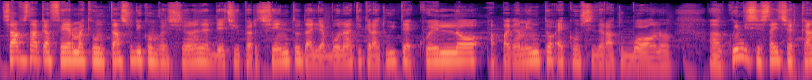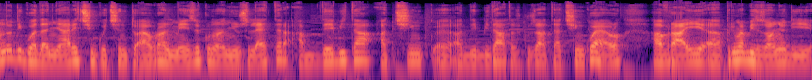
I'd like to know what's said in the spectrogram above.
Substack afferma che un tasso di conversione del 10% dagli abbonati gratuiti e quello a pagamento è considerato buono. Uh, quindi se stai cercando di guadagnare 500 euro al mese con una newsletter addebita a 5, eh, addebitata scusate, a 5 euro, avrai uh, prima bisogno di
